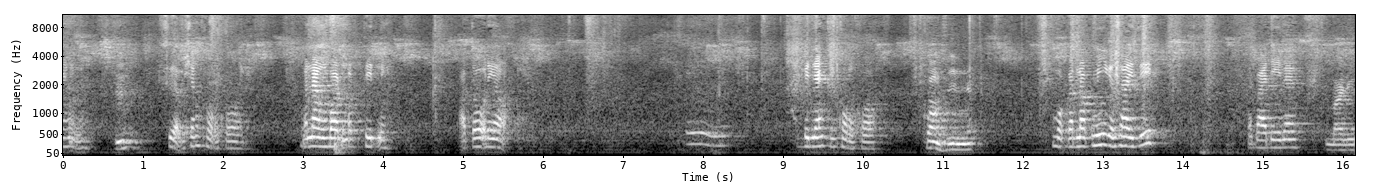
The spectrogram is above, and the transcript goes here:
ยังไงอืมเสือไปช่างของคอมานั่งบอลบักติดนี่เอาโต๊ะนี่ออกเอ้ยเป็นยังคือของคอกล้องสินเนี่ยหมวกกันน็อกมีกันใส่สิสบายดีเลย สบายดี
